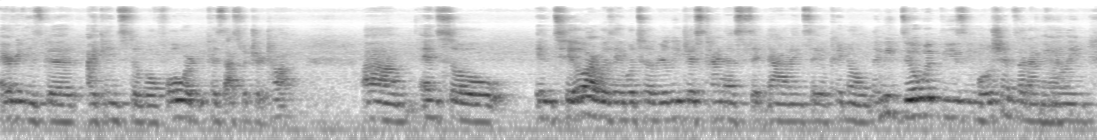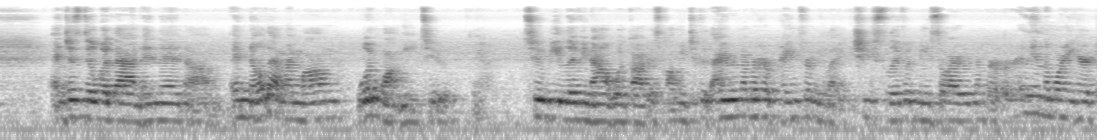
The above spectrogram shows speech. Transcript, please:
everything's good. I can still go forward because that's what you're taught. Um, and so until I was able to really just kind of sit down and say, okay, no, let me deal with these emotions that I'm Yeah. feeling, and just deal with that, and then um, and know that my mom would want me to. Yeah. To be living out what God has called me to, because I remember her praying for me. Like she used to live with me, so I remember early in the morning her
